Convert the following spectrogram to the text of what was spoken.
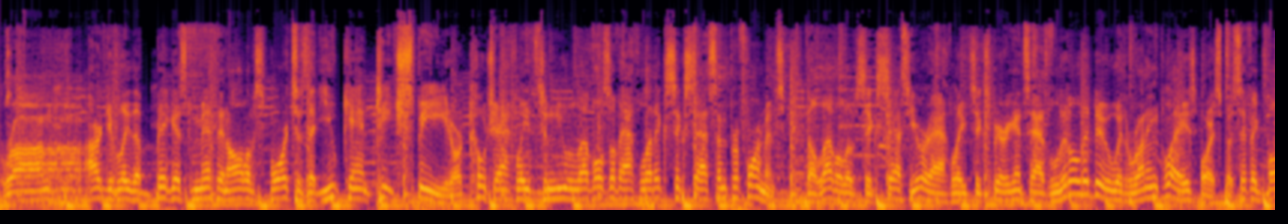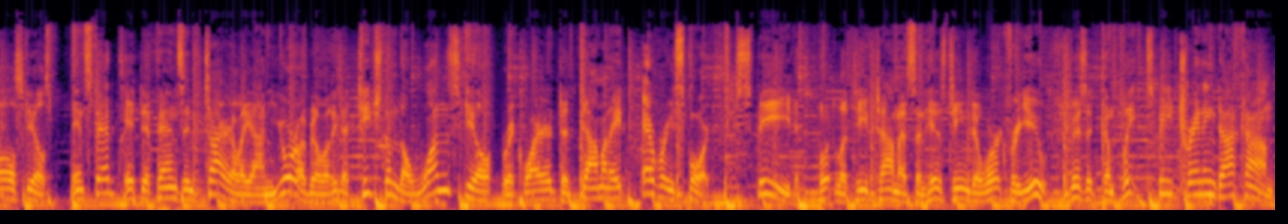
Wrong. Arguably, the biggest myth in all of sports is that you can't teach speed or coach athletes to new levels of athletic success and performance. The level of success your athletes experience has little to do with running plays or specific ball skills. Instead, it depends entirely on your ability to teach them the one skill required to dominate every sport speed. Put Latif Thomas and his team to work for you. Visit CompleteSpeedTraining.com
